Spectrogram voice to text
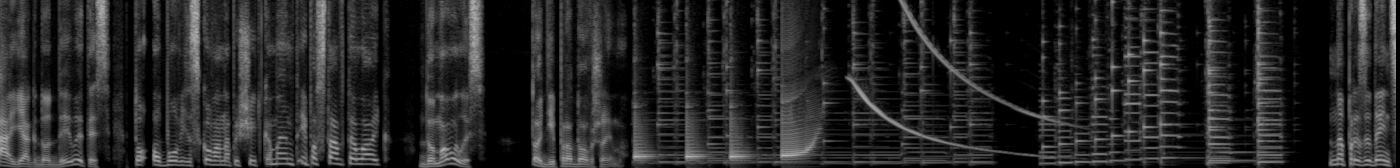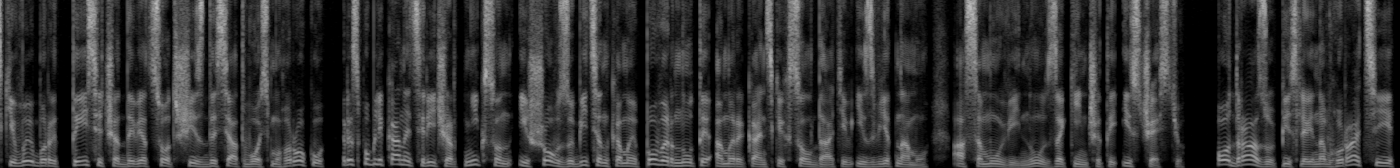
А як додивитесь, то обов'язково напишіть комент і поставте лайк. Домовились? Тоді продовжуємо. На президентські вибори 1968 року республіканець Річард Ніксон ішов з обіцянками повернути американських солдатів із В'єтнаму, а саму війну закінчити із честю. Одразу після інавгурації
